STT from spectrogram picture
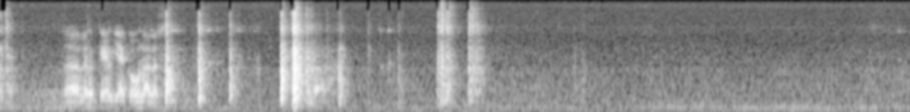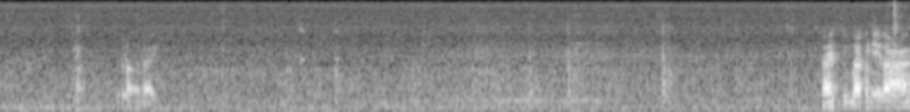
uh, lấy băng keo gia cố lại là xong. Rồi đây. Đây chúng ta coi như là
